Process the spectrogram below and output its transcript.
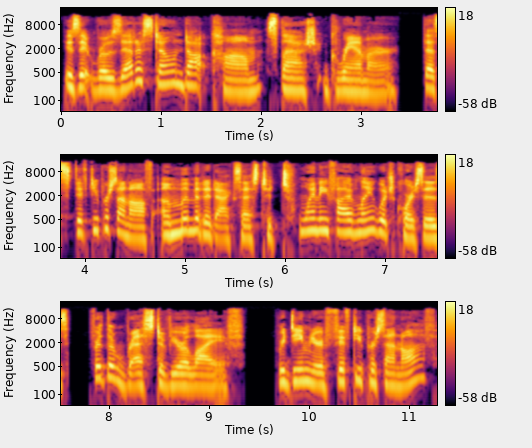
Visit rosettastone.com slash grammar. That's 50% off unlimited access to 25 language courses for the rest of your life. Redeem your 50% off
